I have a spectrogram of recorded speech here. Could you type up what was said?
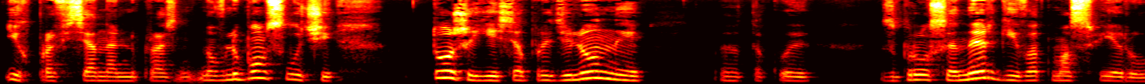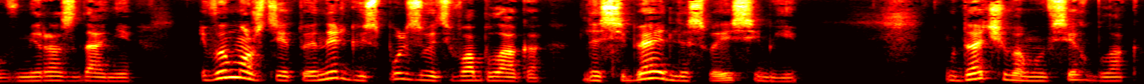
их профессиональный праздник. Но в любом случае тоже есть определенный э, такой сброс энергии в атмосферу, в мироздание. И вы можете эту энергию использовать во благо для себя и для своей семьи. Удачи вам и всех благ!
